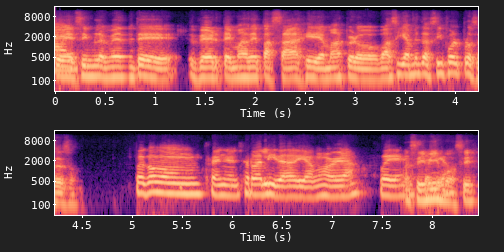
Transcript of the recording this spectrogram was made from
fue simplemente ver temas de pasaje y demás, pero básicamente así fue el proceso. Fue como un sueño hecho realidad, digamos, ¿verdad? Fue así mismo, sí.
